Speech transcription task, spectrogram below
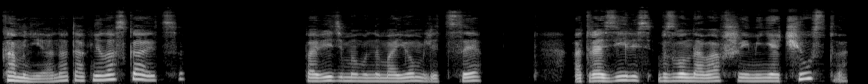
Ко мне она так не ласкается. По-видимому, на моем лице отразились взволновавшие меня чувства,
